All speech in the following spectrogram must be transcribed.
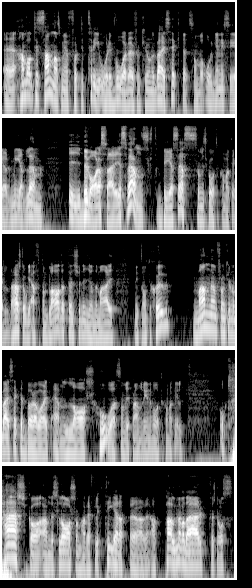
Eh, han var tillsammans med en 43-årig vårdare från Kronobergshäktet som var organiserad medlem i Bevara Sverige Svenskt, BSS, som vi ska återkomma till. Det här stod i Aftonbladet den 29 maj 1987. Mannen från Kronobergshäktet bör ha varit en Lars H som vi får anledning att återkomma till. Och här ska Anders Larsson ha reflekterat över att Palme var där förstås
